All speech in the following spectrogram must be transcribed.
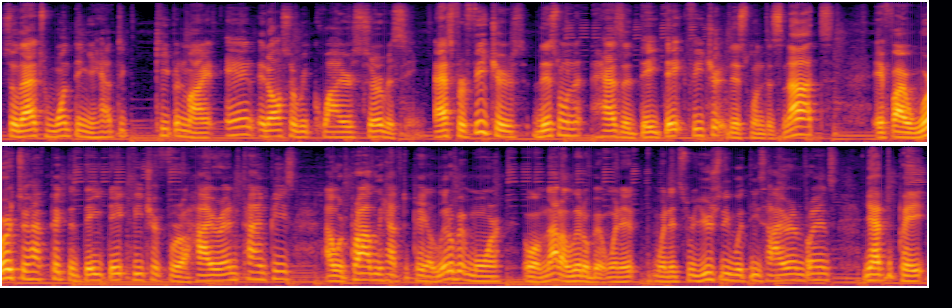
So that's one thing you have to keep in mind and it also requires servicing. As for features, this one has a date date feature, this one does not. If I were to have picked a date date feature for a higher end timepiece, I would probably have to pay a little bit more. Well, not a little bit. When it when it's usually with these higher end brands, you have to pay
